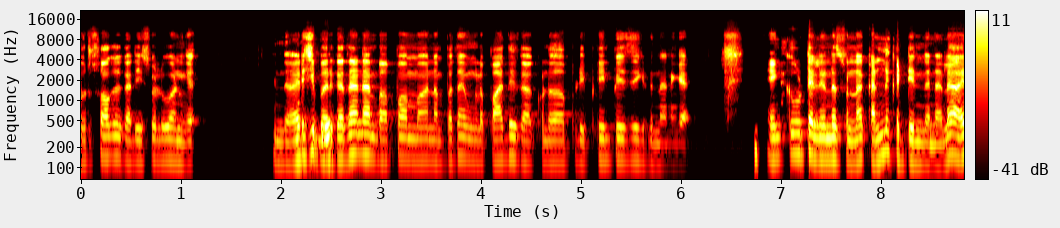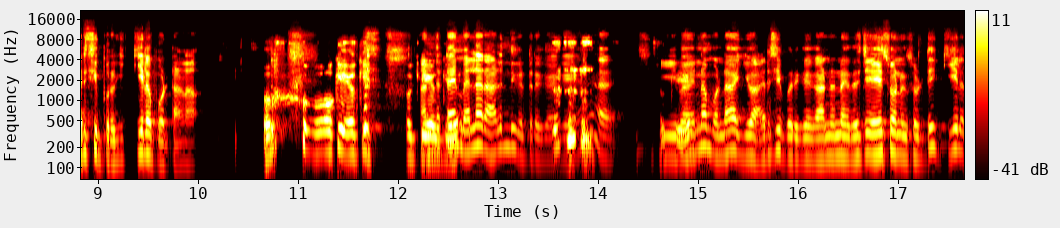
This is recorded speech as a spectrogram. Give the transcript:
ஒரு சோக கதையை சொல்லுவானுங்க. இந்த அரிசி பருக்க தான் நம்ம அப்பா அம்மா நம்ம தான் இவங்களை பாதுகாக்கணும் அப்படி இப்படின்னு பேசிக்கிட்டு இருந்தானுங்க. என் கூட்டாளி என்ன சொன்னா கண்ணு கட்டியிருந்தனால அரிசி பொறுக்கி கீழே போட்டானா. ஓகே ஓகே ஓகே அந்த டைம் எல்லாரும் அழுந்துகிட்டு இருக்காங்க. இவன் என்ன பண்ணா ஐயோ அரிசி பறிக்க காணுன்னு ஏதாச்சும் ஏசுவானு சொல்லிட்டு கீழே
